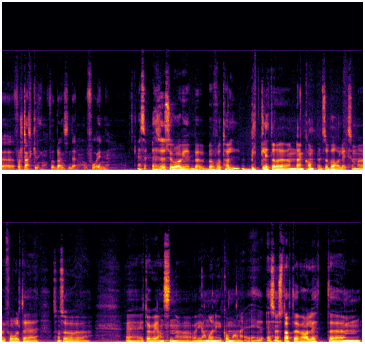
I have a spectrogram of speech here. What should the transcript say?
eh, forsterkning for Brann sin del å få inn. Jeg, sy- syns jo òg Bare for å ta bitte litt av den kampen som var, liksom, i forhold til sånn som eh, Yttergård Jensen og, de andre nykommerne Jeg, jeg syns at det var litt ehm,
